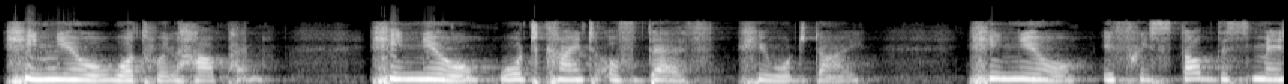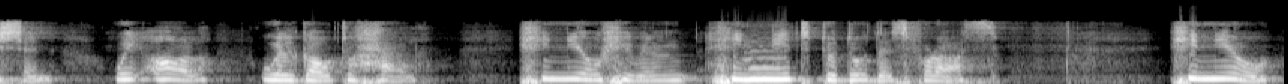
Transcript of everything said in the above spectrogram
He knew what will happen. He knew what kind of death he would die. He knew if he stopped this mission, we all will go to hell. He knew he will, he need to do this for us. He knew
